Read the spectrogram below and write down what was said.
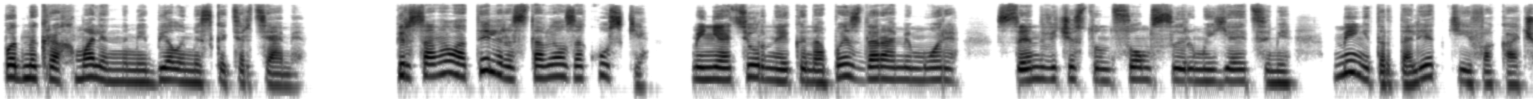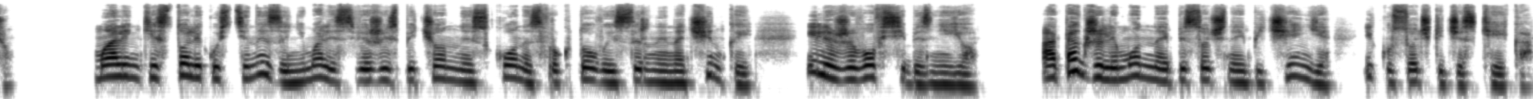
под накрахмаленными белыми скатертями. Персонал отеля расставлял закуски, миниатюрные канапе с дарами моря, сэндвичи с тунцом, сыром и яйцами, мини-тарталетки и фокаччу. Маленький столик у стены занимали свежеиспеченные сконы с фруктовой и сырной начинкой или же вовсе без нее. а также лимонное песочное печенье и кусочки чизкейка.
